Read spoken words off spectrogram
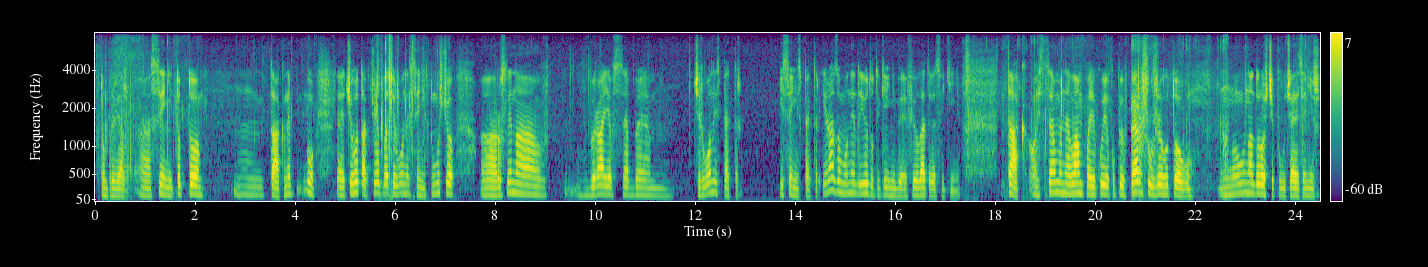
Потім прив'яжу. Е, Синій, тобто. Так, не, ну, е, чого так? Чого два червоних синіх? Тому що е, рослина вбирає в себе червоний спектр і синій спектр. І разом вони дають таке ніби фіолетове світіння. Так, ось це в мене лампа, яку я купив першу, вже готову. Ну, вона дорожче виходить, ніж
